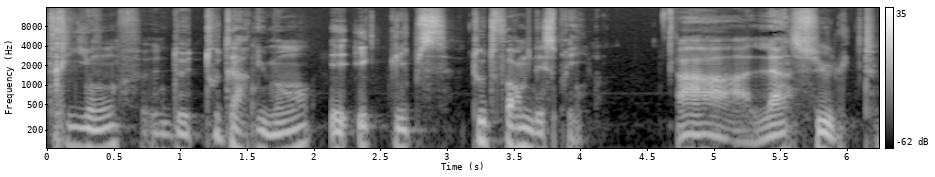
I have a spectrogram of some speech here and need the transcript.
triomphe de tout argument et éclipse toute forme d'esprit. Ah, l'insulte.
